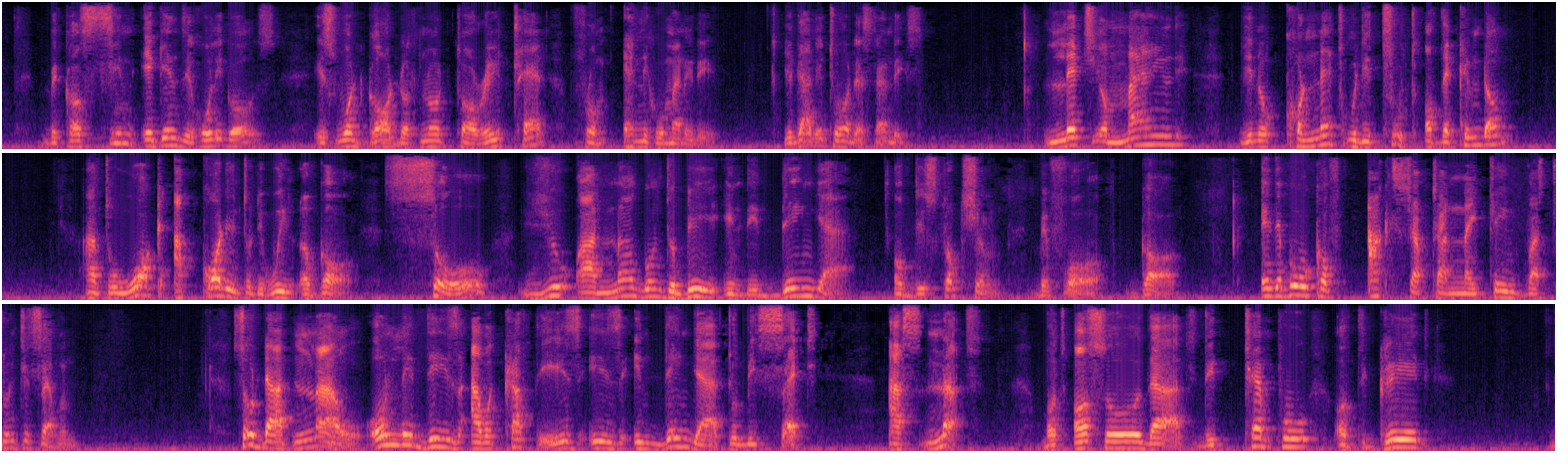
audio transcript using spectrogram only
because sin against the Holy Ghost is what God does not tolerate from any humanity. You got to understand this. Let your mind you know, connect with the truth of the kingdom and to walk according to the will of God. So you are not going to be in the danger of destruction before God. In the book of Acts, chapter 19, verse 27, so that now only these our crafties is in danger to be set as not but also that the temple of the great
